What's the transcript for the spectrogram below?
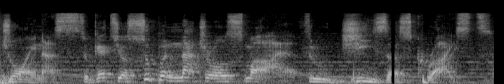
Join us to get your supernatural smile through Jesus Christ.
